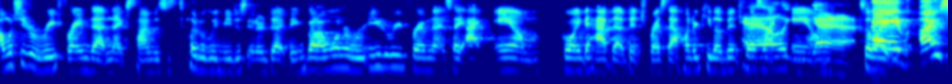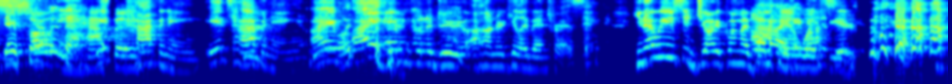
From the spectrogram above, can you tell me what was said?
I want you to reframe that next time. This is totally me just interjecting, but I want to, you to reframe that and say, I am going to have that bench press, that 100 kilo bench press. Hell I am. Yeah. So like, Babe, I there's so something that happens. It's happening. It's happening. I am. I am going to do a 100 kilo bench press. You know, we used to joke when my back oh, was busted.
